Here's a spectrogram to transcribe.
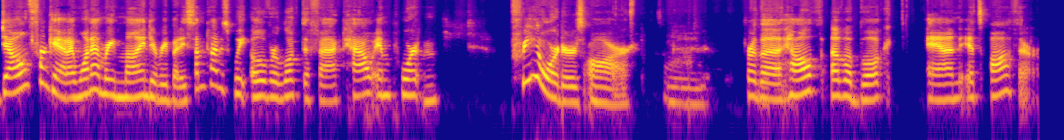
Don't forget, I want to remind everybody, sometimes we overlook the fact how important pre-orders are mm. for the health of a book and its author.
